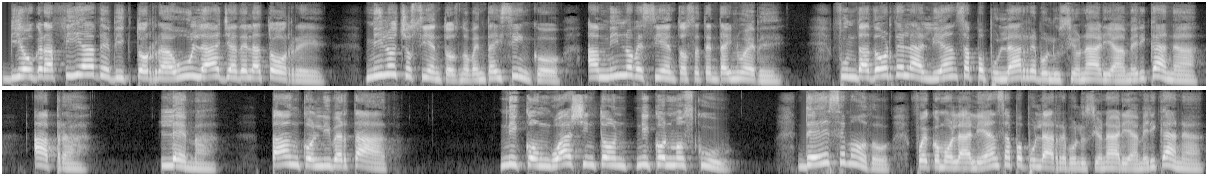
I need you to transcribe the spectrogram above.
Biografía de Víctor Raúl Haya de la Torre, 1895 a 1979. Fundador de la Alianza Popular Revolucionaria Americana, APRA. Lema: Pan con libertad. Ni con Washington ni con Moscú. De ese modo fue como la Alianza Popular Revolucionaria Americana,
